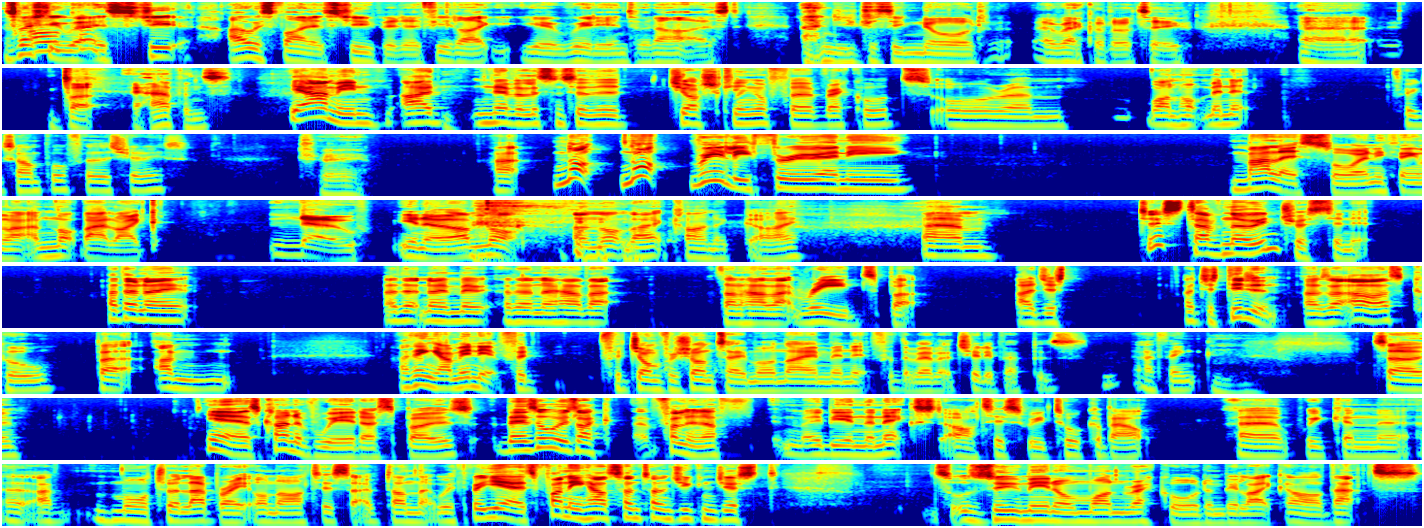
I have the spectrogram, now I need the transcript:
Especially Oh, where it's stu- I always find it stupid if you like you're really into an artist and you just ignored a record or two. Uh, but it happens. yeah i mean i never listened to the josh klinghoffer records or um, one hot minute for example for the chili's True. Uh, not not really through any malice or anything like. I'm not that like, no, you know, I'm not. I'm not that kind of guy. Um, just have no interest in it. I don't know. I don't know. Maybe I don't know how that. I don't know how that reads, but I just, I just didn't. I was like, oh, that's cool, but I'm. I think I'm in it for for John Frusciante more than I am in it for the Red Hot Chili Peppers. I think. So yeah, it's kind of weird, I suppose. There's always like, funnily enough, maybe in the next artist we talk about, uh, we can uh, uh, have more to elaborate on artists that I've done that with. But yeah, it's funny how sometimes you can just sort of zoom in on one record and be like, oh, that's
